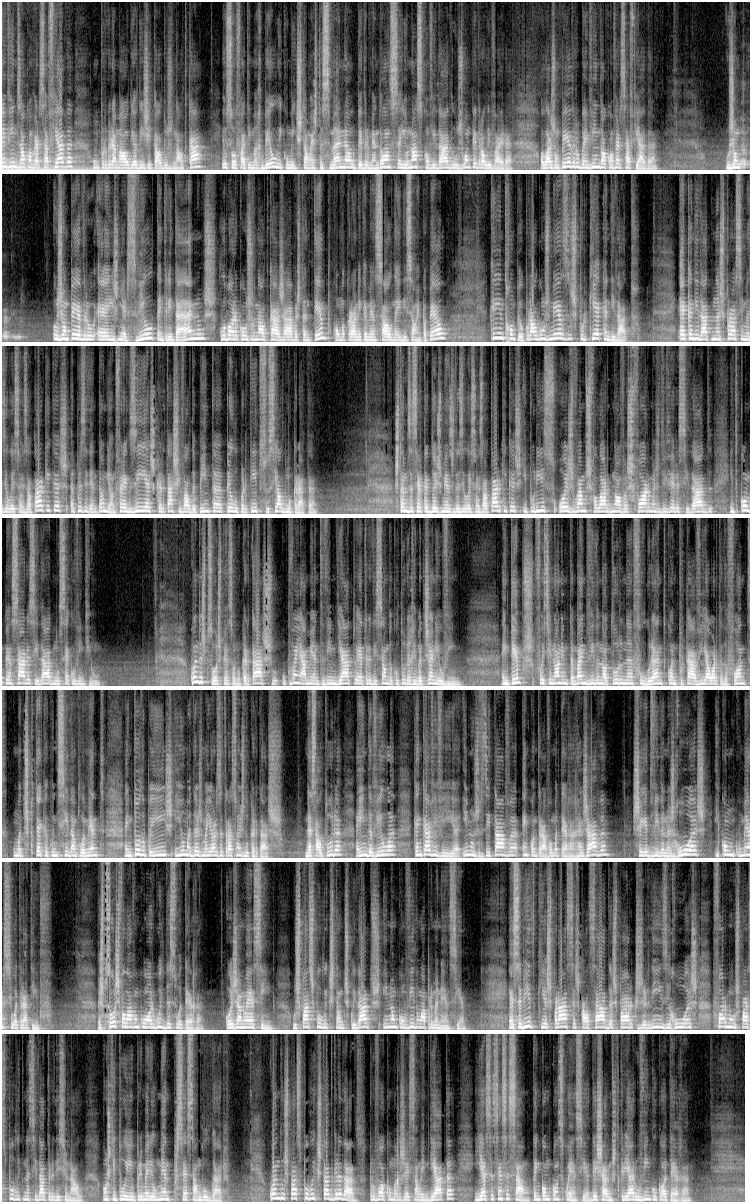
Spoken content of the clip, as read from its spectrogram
Bem-vindos ao Conversa Afiada, um programa audiodigital do Jornal de Cá. Eu sou a Fátima Rebelo e comigo estão esta semana o Pedro Mendonça e o nosso convidado, o João Pedro Oliveira. Olá, João Pedro, bem-vindo ao Conversa Afiada. O João... Olá, Fátima. O João Pedro é engenheiro civil, tem 30 anos, colabora com o Jornal de Cá já há bastante tempo, com uma crónica mensal na edição em papel, que interrompeu por alguns meses porque é candidato. É candidato nas próximas eleições autárquicas a presidente da União de Freguesias, Cartaxo e da Pinta, pelo Partido Social Democrata. Estamos a cerca de dois meses das eleições autárquicas e, por isso, hoje vamos falar de novas formas de viver a cidade e de como pensar a cidade no século XXI. Quando as pessoas pensam no Cartaxo, o que vem à mente de imediato é a tradição da cultura ribatejana e o vinho. Em tempos, foi sinónimo também de vida noturna fulgurante quando por cá havia a Horta da Fonte, uma discoteca conhecida amplamente em todo o país e uma das maiores atrações do Cartaxo. Nessa altura, ainda vila, quem cá vivia e nos visitava encontrava uma terra arranjada, cheia de vida nas ruas e com um comércio atrativo. As pessoas falavam com orgulho da sua terra. Hoje já não é assim. Os espaços públicos estão descuidados e não convidam à permanência. É sabido que as praças, calçadas, parques, jardins e ruas formam o espaço público na cidade tradicional, constituem o primeiro elemento de percepção do lugar. Quando o espaço público está degradado, provoca uma rejeição imediata e essa sensação tem como consequência deixarmos de criar o vínculo com a terra.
